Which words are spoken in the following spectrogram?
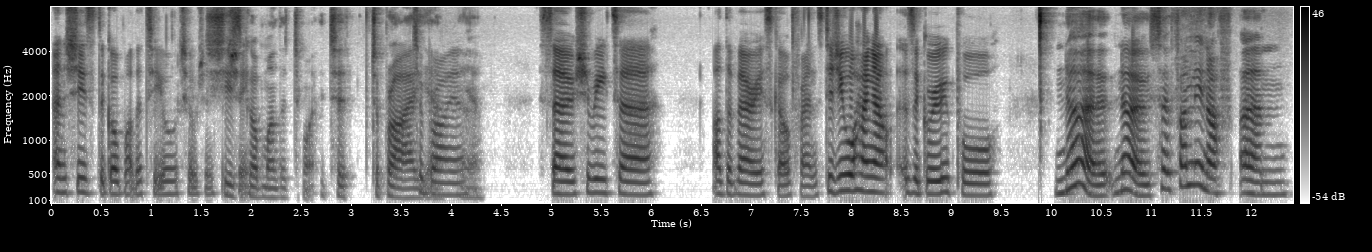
and she's the godmother to your children. She's she? a godmother to my, to to Briar. To yeah, Briar. Yeah. So Sharita, other various girlfriends. Did you all hang out as a group or? No, no. So funnily enough, um,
